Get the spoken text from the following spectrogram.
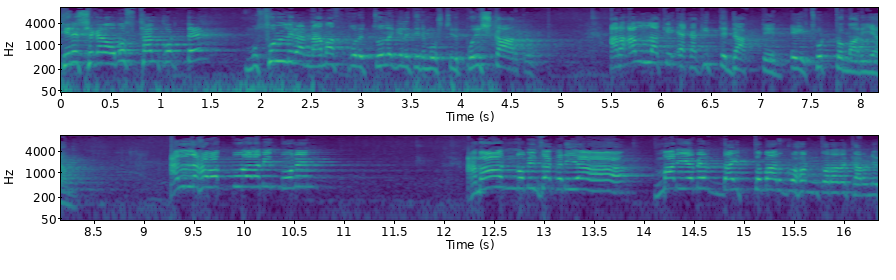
তিনি সেখানে অবস্থান করতে মুসল্লিরা নামাজ পড়ে চলে গেলে তিনি মসজিদ পরিষ্কার করতেন। আর আল্লাহকে একাকিত্বে ডাকতেন এই ছোট্ট মারিয়াম। আল্লাহ রাব্বুল আলামিন বলেন আমার নবী জাকারিয়া মারিয়ামের দায়িত্ববার গ্রহণ করার কারণে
